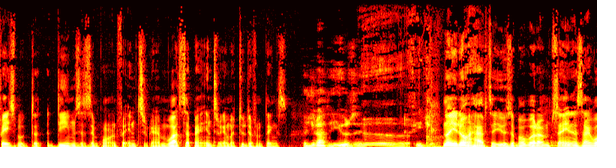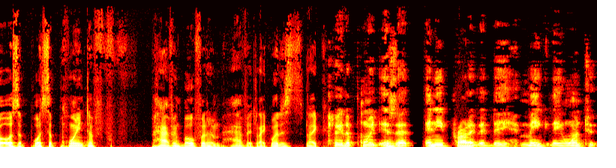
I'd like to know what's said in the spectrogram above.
facebook de- deems as important for instagram whatsapp and instagram are two different things But you don't have to use it. Feature. no you don't have to use it but what i'm saying is like what was the what's the point of having both of them have it like what is like Clearly, the point is that any product that they make, they want to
